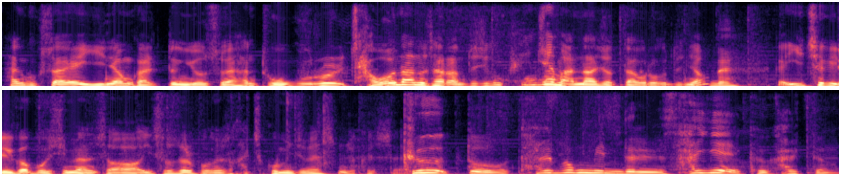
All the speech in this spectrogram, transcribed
한국 사회 이념 갈등 요소의 한 도구를 자원하는 사람도 지금 굉장히 많아졌다 그러거든요. 네. 그러니까 이 책을 읽어 보시면서 이 소설 을 보면서 같이 고민 좀 했으면 좋겠어요. 그 또 탈북민들 사이의 그 갈등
